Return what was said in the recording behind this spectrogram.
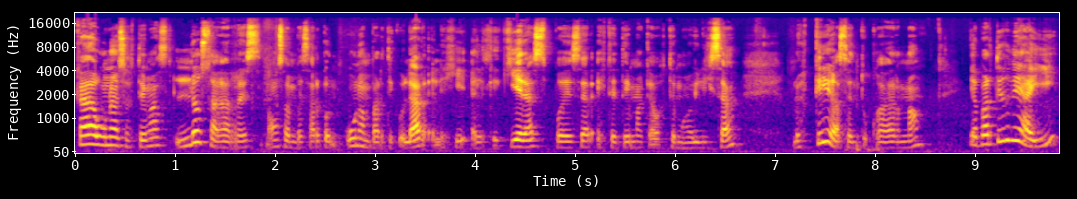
cada uno de esos temas los agarres. Vamos a empezar con uno en particular, elegí el que quieras, puede ser este tema que a vos te moviliza. Lo escribas en tu cuaderno y a partir de ahí,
